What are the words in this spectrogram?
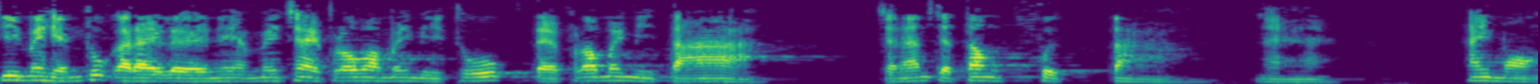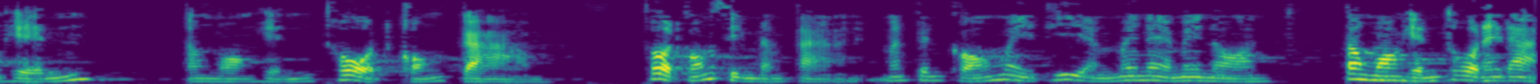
ที่ไม่เห็นทุกข์อะไรเลยเนี่ย ไม่ใช่เพราะว่าไม่มีทุกข์แต่เพราะไม่มีตา ฉะนั้นจะต้องฝึกตานะให้มองเห็น ต้องมองเห็นโทษของกาม โทษของสิ่งต่างๆ มันเป็นของไม่เที่ยงไม่แน่ไม่นอน ต้องมองเห็นโทษให้ได้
